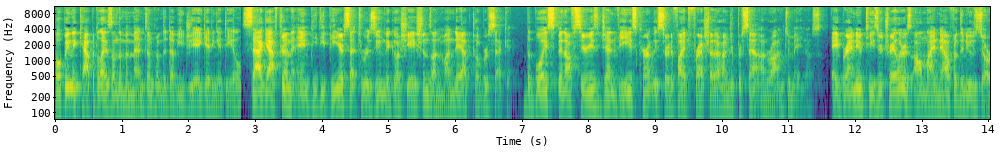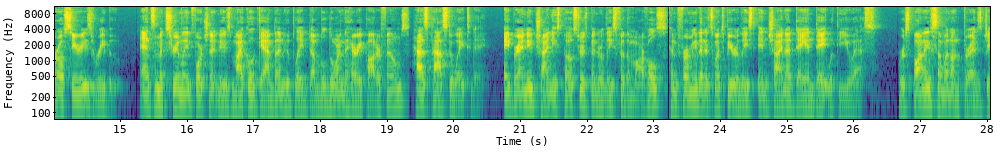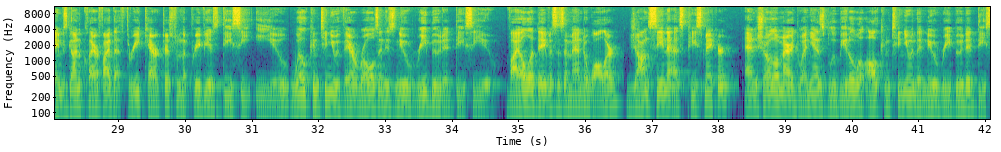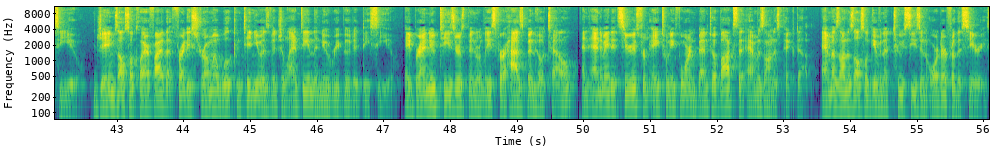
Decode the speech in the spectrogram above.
Hoping to capitalize on the momentum from the WGA getting a deal, SAG AFTRA and the AMPTP are set to resume negotiations on Monday, October 2nd. The Boys spin off series Gen V is currently certified fresh at 100% on Rotten Tomatoes. A brand new teaser trailer is online now for the new Zorro series reboot. And some extremely unfortunate news Michael Gambon, who played Dumbledore in the Harry Potter films, has passed away today. A brand new Chinese poster has been released for The Marvels, confirming that it's going to be released in China day and date with the US. Responding to someone on threads, James Gunn clarified that three characters from the previous DCEU will continue their roles in his new rebooted DCU. Viola Davis as Amanda Waller, John Cena as Peacemaker, and Xolo Maridueña as Blue Beetle will all continue in the new rebooted DCU. James also clarified that Freddie Stroma will continue as Vigilante in the new rebooted DCU. A brand new teaser has been released for Hazbin Hotel, an animated series from A24 and Bento Box that Amazon has picked up. Amazon has also given a two season order for the series.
